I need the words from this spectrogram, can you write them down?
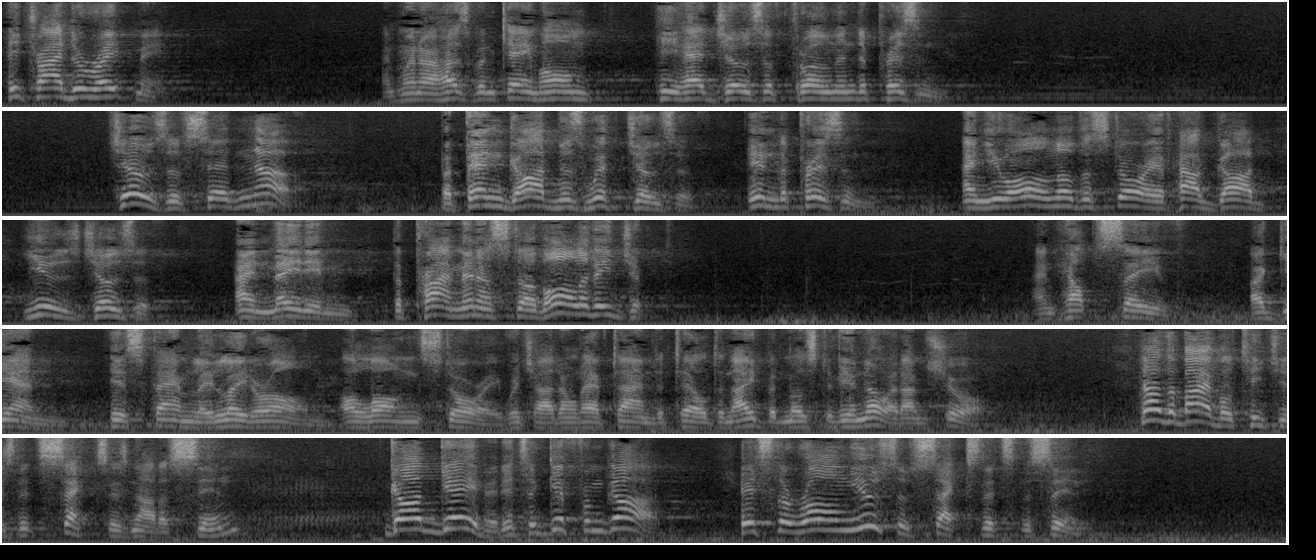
He tried to rape me. And when her husband came home, he had Joseph thrown into prison. Joseph said no. But then God was with Joseph in the prison. And you all know the story of how God used Joseph and made him the prime minister of all of Egypt and helped save again his family later on. A long story, which I don't have time to tell tonight, but most of you know it, I'm sure. Now, the Bible teaches that sex is not a sin. God gave it. It's a gift from God. It's the wrong use of sex that's the sin.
